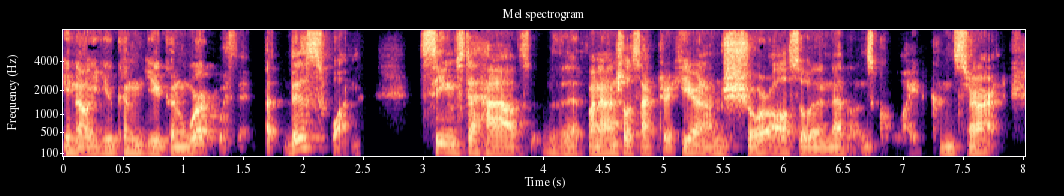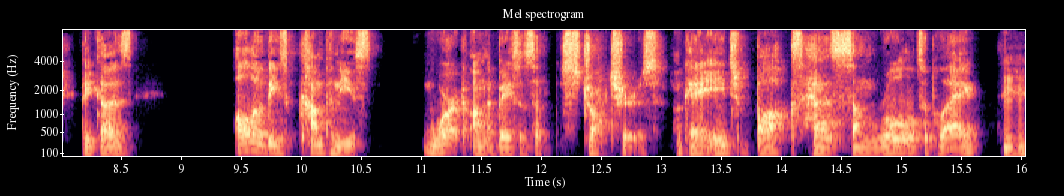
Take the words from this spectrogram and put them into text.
you know, you can you can work with it. But this one seems to have the financial sector here, and I'm sure also in the Netherlands, quite concerned because all of these companies work on the basis of structures. Okay, each box has some role to play mm-hmm.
